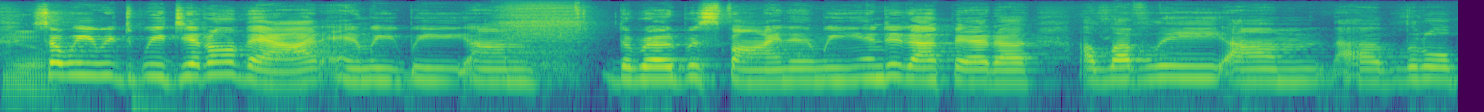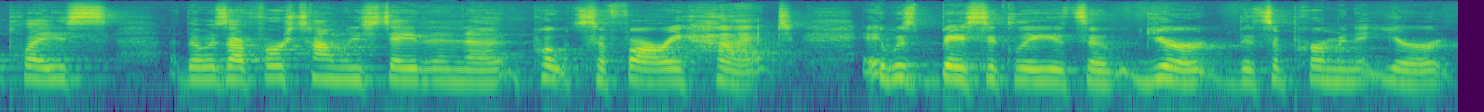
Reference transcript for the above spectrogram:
Yeah. So we we did all that, and we we um, the road was fine, and we ended up at a a lovely um, uh little place. That was our first time we stayed in a quote safari hut. It was basically it's a yurt that's a permanent yurt.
